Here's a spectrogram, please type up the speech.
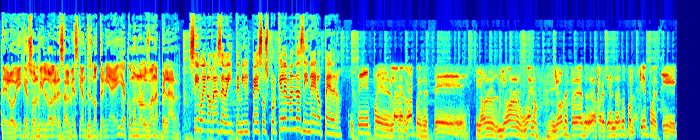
Te lo dije, son mil dólares al mes que antes no tenía ella. ¿Cómo no los van a pelar? Sí, bueno, más de 20 mil pesos. ¿Por qué le mandas dinero, Pedro? Sí, pues la verdad, pues este, yo, yo, bueno, yo le estoy ofreciendo eso. ¿Por qué? Porque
